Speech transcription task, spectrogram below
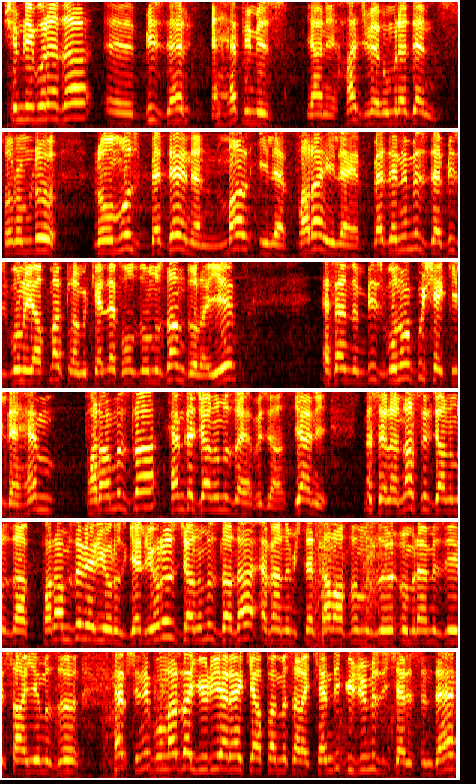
Şimdi burada e, bizler e, hepimiz yani hac ve umreden sorumlu sorumluluğumuz bedenen, mal ile, para ile, bedenimizle biz bunu yapmakla mükellef olduğumuzdan dolayı Efendim biz bunu bu şekilde hem paramızla hem de canımızla yapacağız. Yani mesela nasıl canımızla paramızı veriyoruz geliyoruz canımızla da efendim işte tavafımızı, ümremizi, sayımızı hepsini bunlar da yürüyerek yapan mesela kendi gücümüz içerisinde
